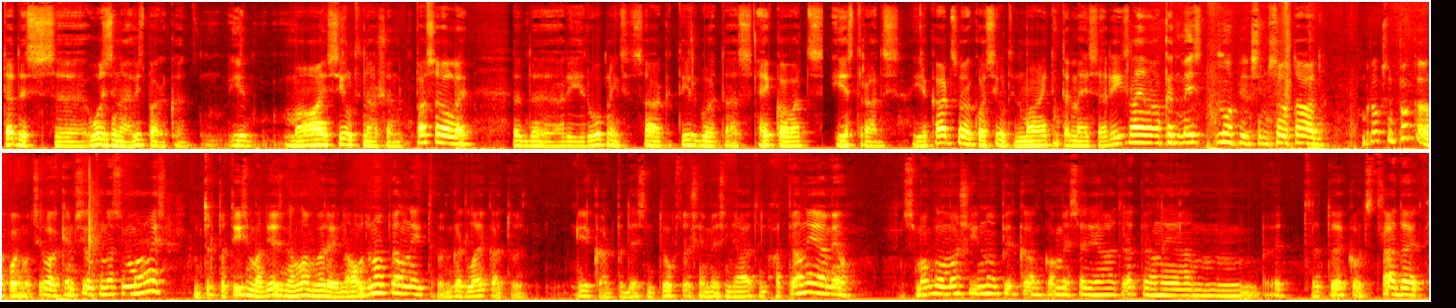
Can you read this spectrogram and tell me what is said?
Tad es uzzināju, vispār, ka ir māju siltināšana pasaulē. Tad arī rūpnīca sāka tirgot tās ekovats iestrādes iekārtas, ko siltina māja. Tad mēs arī izlēmām, ka mēs nopirksim sev tādu brauksim pakalpojumu, cilvēkiem siltināsim mājas. Un tur pat īstenībā diezgan labi varēja naudu nopelnīt. Gadu laikā to iekārtu par desmit tūkstošiem mēs viņu ātri atpelnījām jau. Smago mašīnu nopirkām, ko mēs arī ātri atpelnījām, bet ar to ekot strādājot.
